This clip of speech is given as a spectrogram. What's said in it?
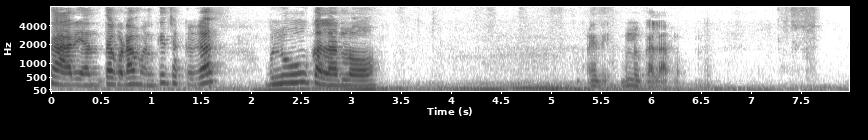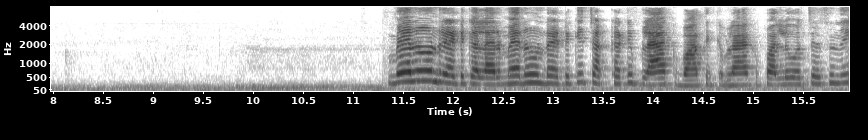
శారీ అంతా కూడా మనకి చక్కగా బ్లూ కలర్లో. ఇది బ్లూ కలర్లో. Maroon red colour. మెరూన్ రెడ్కి చక్కటి బ్లాక్ బాతిక్ బ్లాక్ పళ్ళు వచ్చేసింది.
